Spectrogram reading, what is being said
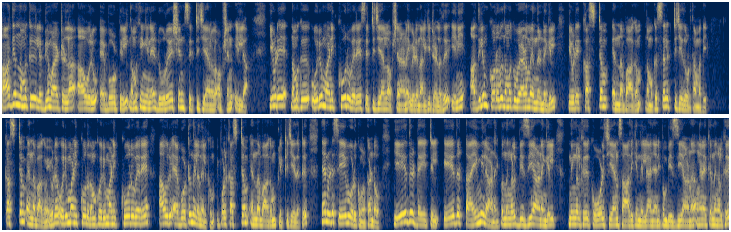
ആദ്യം നമുക്ക് ലഭ്യമായിട്ടുള്ള ആ ഒരു എബോട്ടിൽ നമുക്കിങ്ങനെ ഡ്യൂറേഷൻ സെറ്റ് ചെയ്യാനുള്ള ഓപ്ഷൻ ഇല്ല. ഇവിടെ നമുക്ക് ഒരു മണിക്കൂർ വരെ സെറ്റ് ചെയ്യാനുള്ള ഓപ്ഷനാണ് ഇവിടെ നൽകിയിട്ടുള്ളത്. ഇനി അതിലും കുറവ് നമുക്ക് വേണമെന്നുണ്ടെങ്കിൽ ഇവിടെ കസ്റ്റം എന്ന ഭാഗം നമുക്ക് സെലക്ട് ചെയ്ത് കൊടുത്താൽ മതി. കസ്റ്റം എന്ന ഭാഗം. ഇവിടെ ഒരു മണിക്കൂർ നമുക്ക് ഒരു മണിക്കൂർ വരെ ആ ഒരു എബോട്ട് നിലനിൽക്കും. ഇപ്പോൾ കസ്റ്റം എന്ന ഭാഗം ക്ലിക്ക് ചെയ്തിട്ട് ഞാൻ ഇവിടെ സേവ് കൊടുക്കുമ്പോൾ കണ്ടോ ഏത് ഡേറ്റിൽ ഏത് ടൈമിലാണ് ഇപ്പോൾ നിങ്ങൾ ബിസി ആണെങ്കിൽ നിങ്ങൾക്ക് കോൾ ചെയ്യാൻ സാധിക്കുന്നില്ല ഞാനിപ്പം ബിസിയാണ് അങ്ങനെയൊക്കെ നിങ്ങൾക്ക്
